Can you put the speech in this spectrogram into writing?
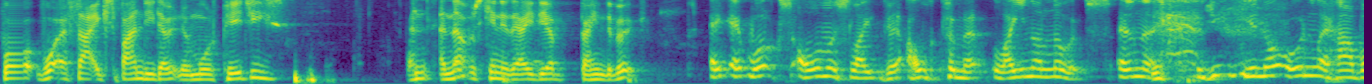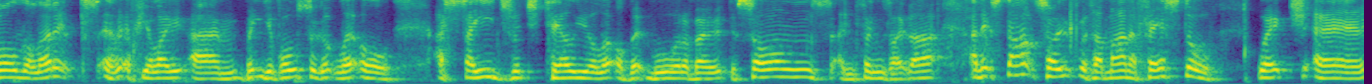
what what if that expanded out into more pages? And and that was kind of the idea behind the book. It, it works almost like the ultimate liner notes, isn't it? you, you not only have all the lyrics, if you like, um, but you've also got little asides which tell you a little bit more about the songs and things like that. And it starts out with a manifesto, which uh,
